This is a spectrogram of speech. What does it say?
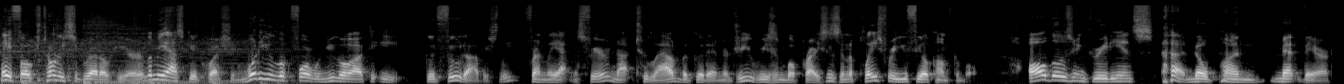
Hey, folks, Tony Segreto here. Let me ask you a question. What do you look for when you go out to eat? Good food, obviously, friendly atmosphere, not too loud, but good energy, reasonable prices, and a place where you feel comfortable. All those ingredients, no pun meant there,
